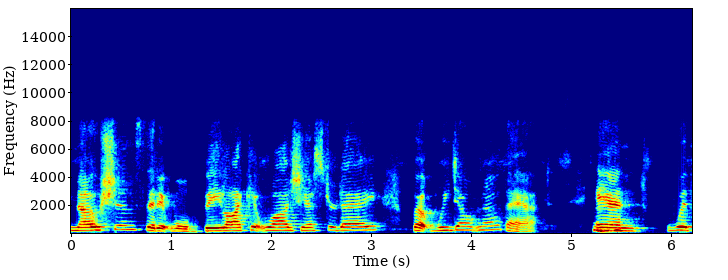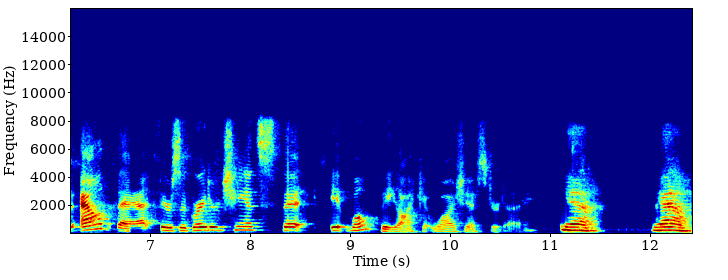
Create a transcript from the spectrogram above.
notions that it will be like it was yesterday but we don't know that mm-hmm. and without that there's a greater chance that it won't be like it was yesterday yeah Yeah.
